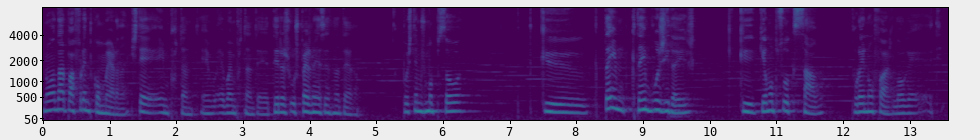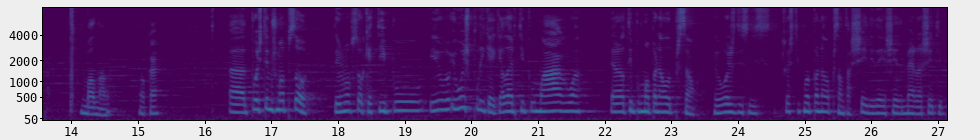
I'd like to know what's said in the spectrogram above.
não andar para a frente com merda. Isto é, é importante, é, é bem importante, é ter os pés bem assentos na terra. Depois temos uma pessoa que, que tem, que tem boas ideias, que, que é uma pessoa que sabe, porém não faz, logo é, é tipo, não vale nada, ok? Ah, depois temos uma pessoa, temos uma pessoa que é tipo, eu, eu hoje expliquei que ela era tipo uma água, era tipo uma panela de pressão. Eu hoje disse-lhe isso, tu és tipo uma panela de pressão, estás cheio de ideias, cheio de merda, cheio de tipo,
